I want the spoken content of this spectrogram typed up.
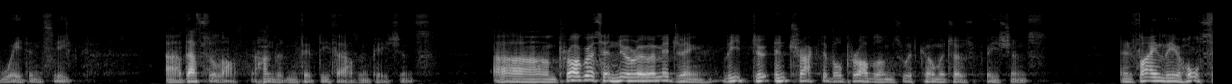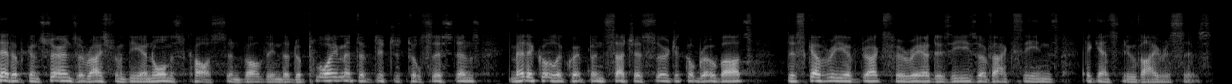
wait and see. Uh, that's a lot, 150,000 patients. Um, progress in neuroimaging lead to intractable problems with comatose patients. And finally, a whole set of concerns arise from the enormous costs involved in the deployment of digital systems, medical equipment such as surgical robots, discovery of drugs for rare disease or vaccines against new viruses.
